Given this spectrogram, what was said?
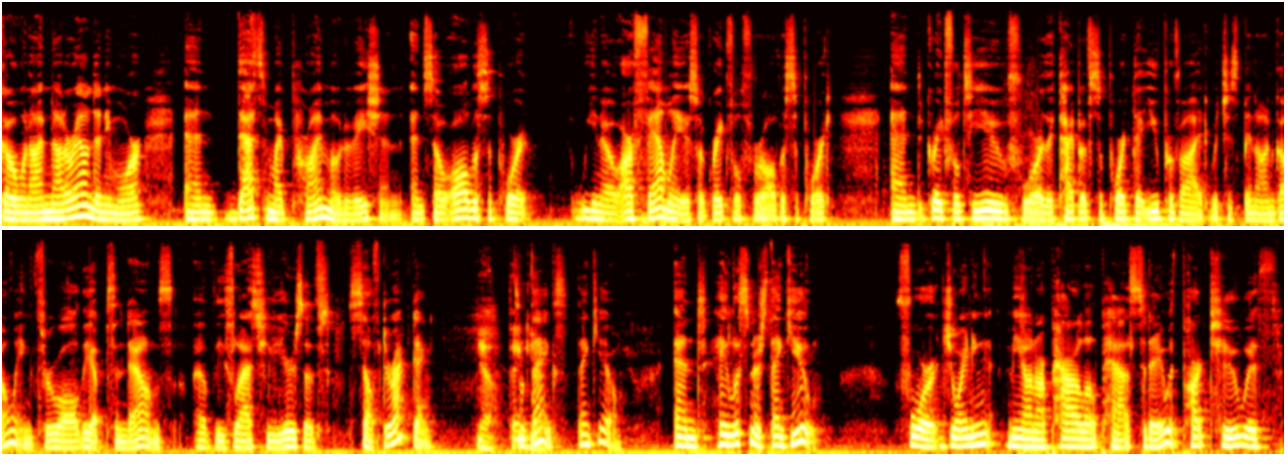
go when I'm not around anymore. And that's my prime motivation. And so all the support, you know, our family is so grateful for all the support and grateful to you for the type of support that you provide, which has been ongoing through all the ups and downs of these last few years of self directing. Yeah, thank so you. thanks. Thank you. And hey, listeners, thank you for joining me on our parallel paths today with part two with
